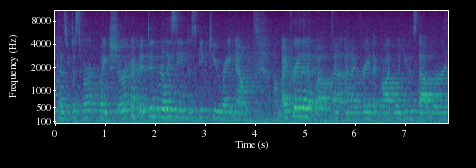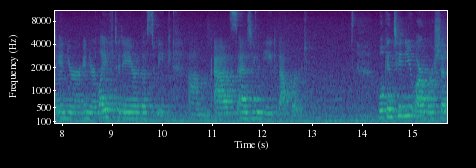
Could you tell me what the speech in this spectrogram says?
because you just weren't quite sure, it didn't really seem to speak to you right now, I pray that it will, and I pray that God will use that word in your in your life today or this week um, as as you need that word. We'll continue our worship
